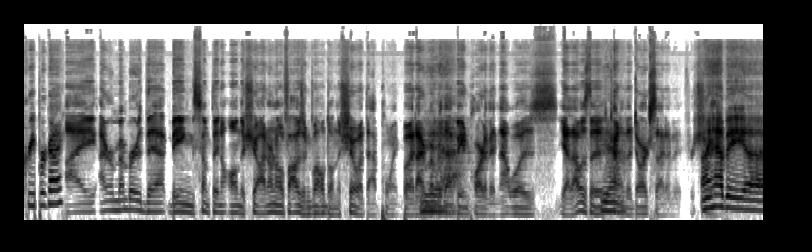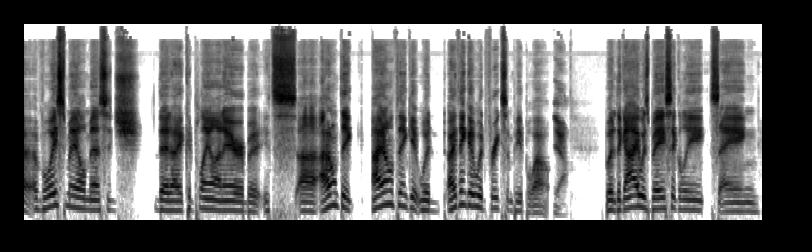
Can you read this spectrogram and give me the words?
creeper guy? I I remember that being something on the show. I don't know if I was involved on the show at that point, but I remember Yeah. that being part of it. And that was yeah, that was the Yeah. kind of the dark side of it for sure. I have a uh, a voicemail message that I could play on air, but it's uh, I don't think I don't think it would. I think it would freak some people out. yeah. But the guy was basically saying,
